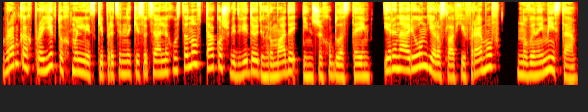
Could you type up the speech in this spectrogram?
В рамках проєкту Хмельницькі працівники соціальних установ також відвідають громади інших областей. Ірина Аріон, Ярослав Єфремов. Новини міста.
